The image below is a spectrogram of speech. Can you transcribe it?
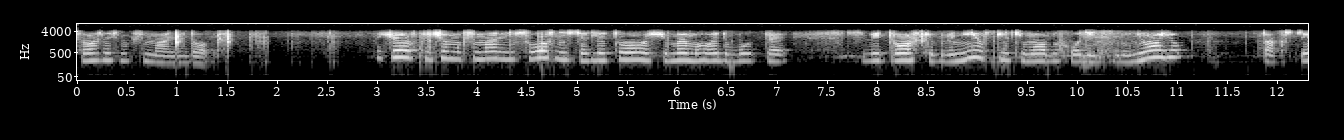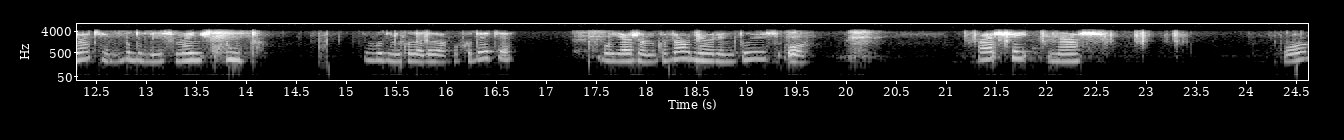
Сложність максимальна, добре. Я включу максимальну сложність для того, щоб ми могли добути собі трошки броні, оскільки моби ходять з броньою. Так, стояти я буду більш-менш тут. Не буду нікуди далеко ходити, бо я ж вам казав, не орієнтуюсь. О! Перший наш. О.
